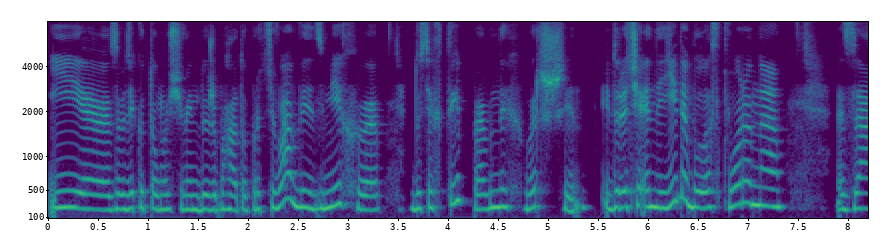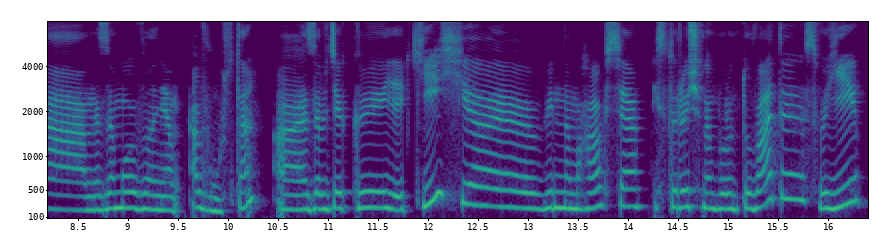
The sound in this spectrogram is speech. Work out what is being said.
І е, завдяки тому, що він дуже багато працював, він зміг е, досягти певних вершин. І, до речі, Енеїда була створена за замовленням Августа, завдяки якій е, він намагався історично обґрунтувати свої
